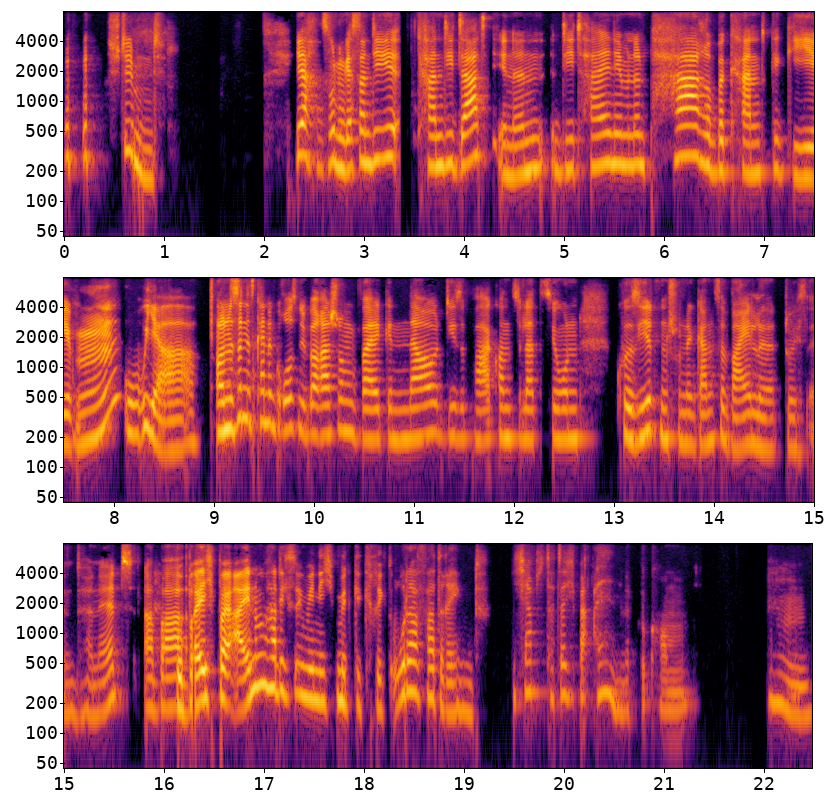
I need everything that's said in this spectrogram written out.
Stimmt. Ja, es wurden gestern die KandidatInnen, die teilnehmenden Paare bekannt gegeben. Oh ja. Und es sind jetzt keine großen Überraschungen, weil genau diese Paarkonstellationen kursierten schon eine ganze Weile durchs Internet. Aber Wobei ich bei einem hatte ich es irgendwie nicht mitgekriegt oder verdrängt. ich habe es tatsächlich bei allen mitbekommen. Hm.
